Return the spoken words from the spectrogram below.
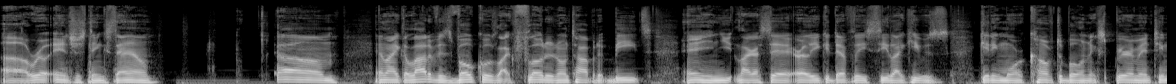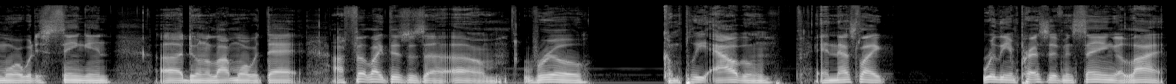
a real interesting sound. Um and like a lot of his vocals like floated on top of the beats. And you, like i said earlier you could definitely see like he was getting more comfortable and experimenting more with his singing uh, doing a lot more with that. I felt like this was a um, real complete album, and that's like really impressive and saying a lot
